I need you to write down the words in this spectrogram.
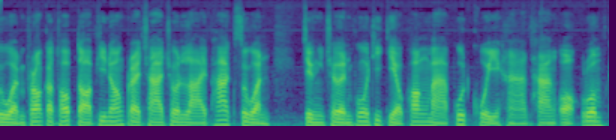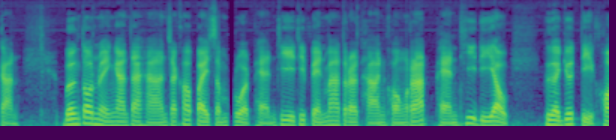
ด่วนเพราะกระทบต่อพี่น้องประชาชนหลายภาคส่วน จึงเชิญผู้ที่เกี่ยวข้องมาพูดคุยหาทางออกร่วมกัน เบื้องต้นหน่วยงานทหารจะเข้าไปสำรวจแผนที่ที่เป็นมาตรฐานของรัฐแผนที่เดียว เพื่อยุติข้อ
